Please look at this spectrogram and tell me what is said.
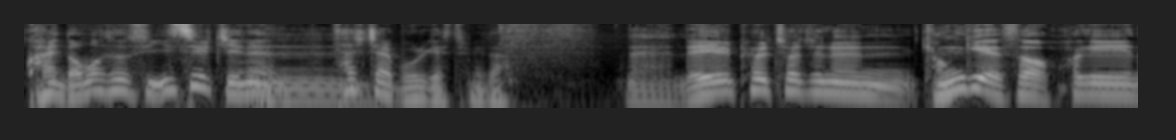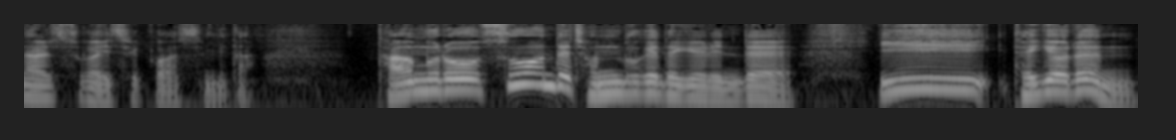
과연 넘어설 수 있을지는 음. 사실 잘 모르겠습니다. 네, 내일 펼쳐지는 경기에서 확인할 수가 있을 것 같습니다. 다음으로 수원 대 전북의 대결인데 이 대결은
